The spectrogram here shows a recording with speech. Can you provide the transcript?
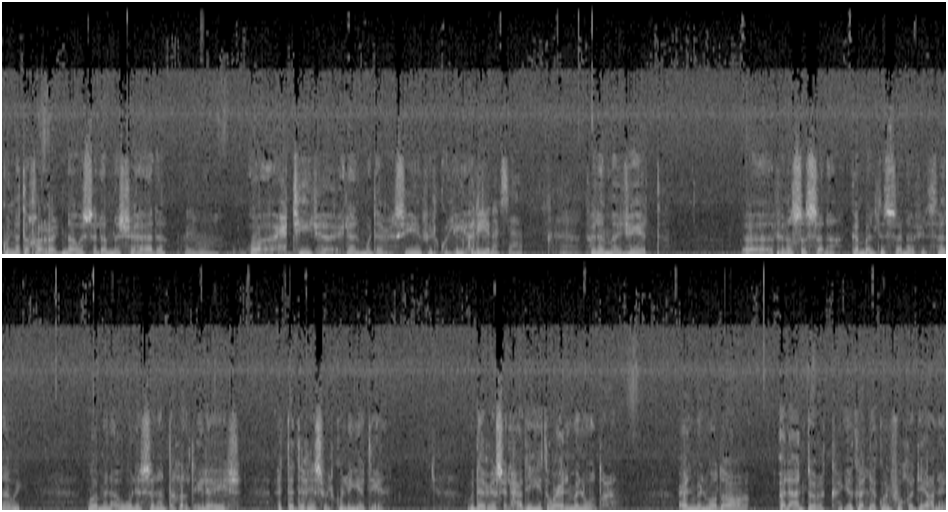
كنا تخرجنا واستلمنا الشهادة أيوة. واحتيج إلى المدرسين في الكلية. الكلية نفسها. فلما جيت آه، في نص السنة كملت السنة في الثانوي ومن أول السنة انتقلت إلى إيش؟ التدريس في الكليتين. ودرس الحديث وعلم الوضع. علم الوضع الآن ترك يكاد يكون فقد يعني.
